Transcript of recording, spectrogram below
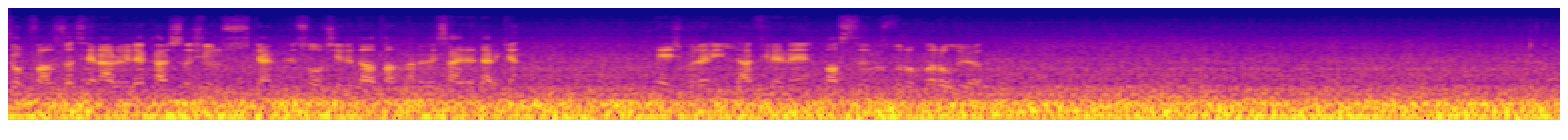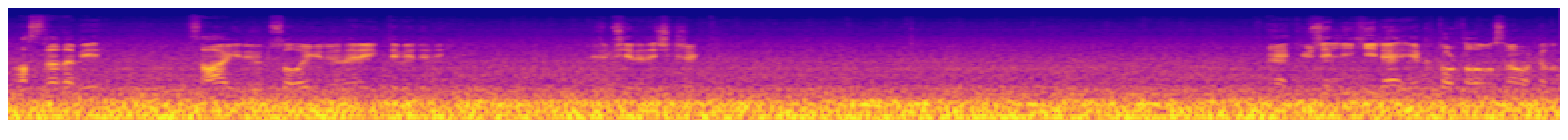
çok fazla senaryo ile karşılaşıyoruz. Kendini sol şeride atanlar vesaire derken mecburen illa frene bastığımız durumlar oluyor. Astra da bir sağa gidiyor, bir sola gidiyor. Nereye gitti belli değil. Bizim şeride çıkacak. Evet 152 ile yakıt ortalamasına bakalım.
